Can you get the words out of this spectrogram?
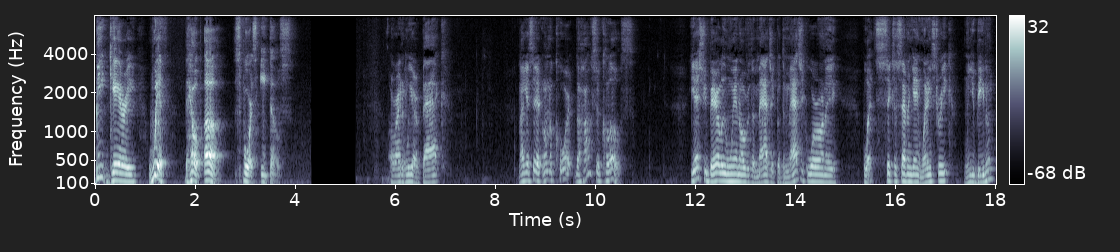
beat Gary with the help of sports ethos. All right, and we are back. Like I said, on the court, the Hawks are close. Yes, you barely win over the Magic, but the Magic were on a what six or seven game winning streak when you beat them.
